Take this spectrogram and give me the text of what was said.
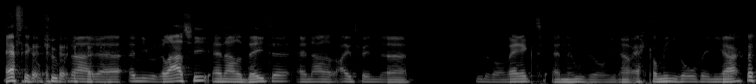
heftig op zoek naar een nieuwe relatie. En aan het daten en aan het uitvinden hoe dat dan werkt. En hoeveel je nou echt kan minigolven in een jaar.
